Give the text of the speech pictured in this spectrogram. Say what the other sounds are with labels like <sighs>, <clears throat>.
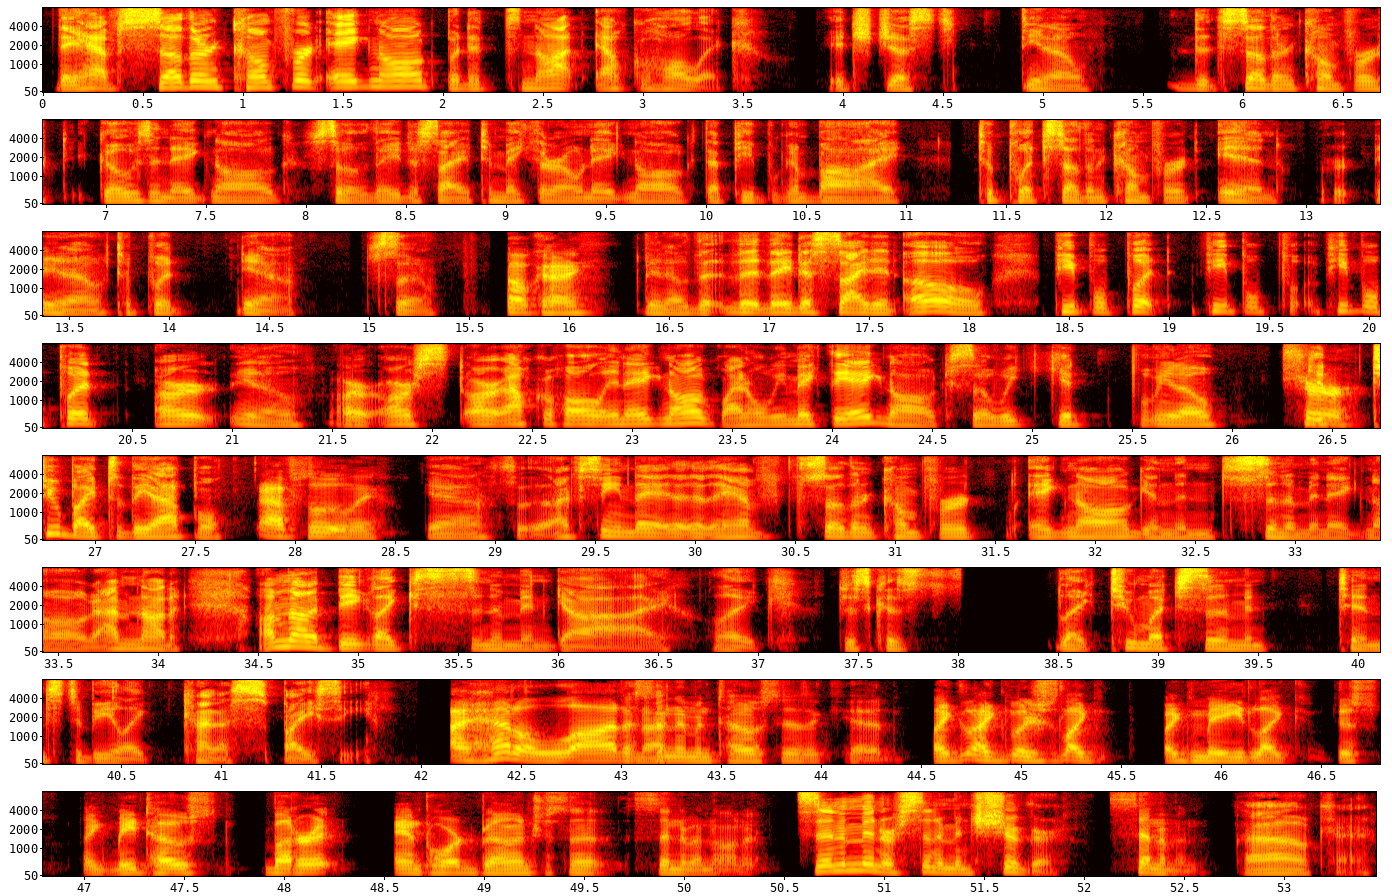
they have southern comfort eggnog but it's not alcoholic it's just you know the southern comfort goes in eggnog so they decide to make their own eggnog that people can buy to put southern comfort in or you know to put yeah so Okay. you know the, the, they decided oh people put people people put our you know our our our alcohol in eggnog why don't we make the eggnog so we get you know get Sure. two bites of the apple Absolutely. yeah so i've seen they they have southern comfort eggnog and then cinnamon eggnog i'm not a, i'm not a big like cinnamon guy like just because like too much cinnamon tends to be like kind of spicy I had a lot of Not- cinnamon toast as a kid. Like like just like like made like just like made toast, butter it, and poured a bunch of cin- cinnamon on it. cinnamon or cinnamon sugar Cinnamon. Oh, okay.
